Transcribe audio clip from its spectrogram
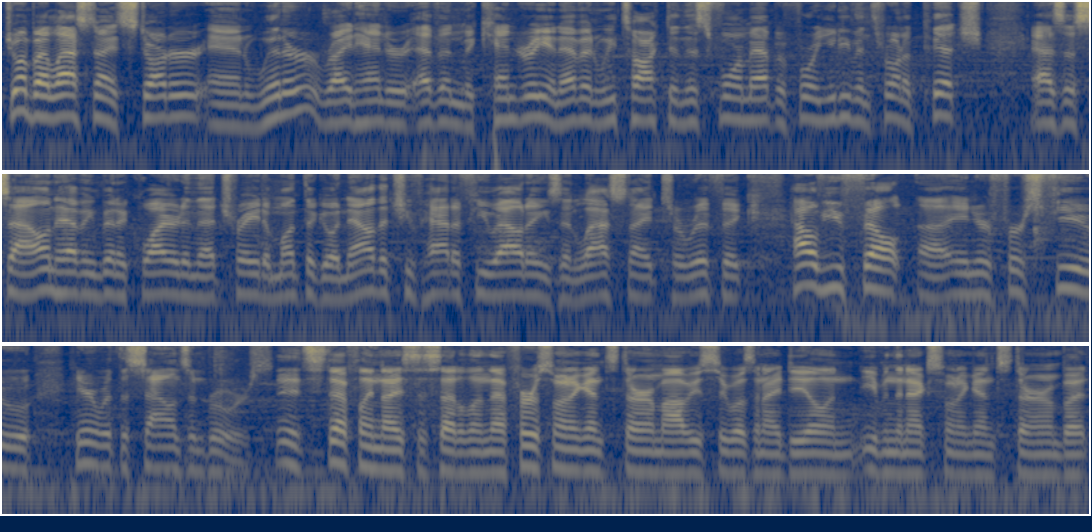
Joined by last night's starter and winner, right-hander Evan McKendry. And Evan, we talked in this format before you'd even thrown a pitch as a sound, having been acquired in that trade a month ago. Now that you've had a few outings and last night terrific, how have you felt uh, in your first few here with the Sounds and Brewers? It's definitely nice to settle in. That first one against Durham obviously wasn't ideal, and even the next one against Durham, but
